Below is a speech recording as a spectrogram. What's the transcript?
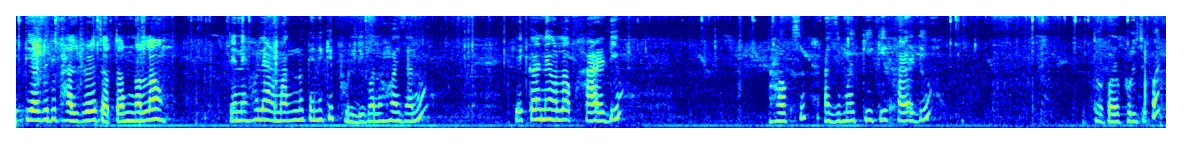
এতিয়া যদি ভালদৰে যতন নলওঁ তেনেহ'লে আমাকনো কেনেকৈ ফুল দিব নহয় জানো? সেইকাৰণে অলপ সাৰ দিওঁ আহকচোন আজি মই কি কি সাৰ দিওঁ তগৰ ফুলজোপাত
